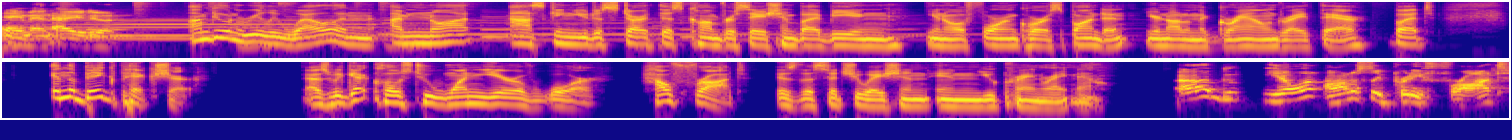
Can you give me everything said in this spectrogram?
Hey, man. How you doing? I'm doing really well, and I'm not asking you to start this conversation by being, you know, a foreign correspondent. You're not on the ground right there. But in the big picture, as we get close to one year of war, how fraught is the situation in Ukraine right now? Um, you know what? Honestly, pretty fraught.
